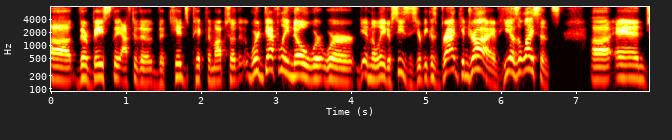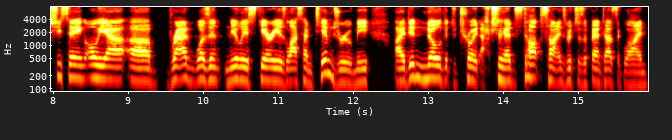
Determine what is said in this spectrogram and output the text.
uh, they're basically after the the kids pick them up. So th- we're definitely know we're we're in the later seasons here because Brad can drive. He has a license. Uh, and she's saying, "Oh yeah, uh, Brad wasn't nearly as scary as last time Tim drove me. I didn't know that Detroit actually had stop signs, which is a fantastic line."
